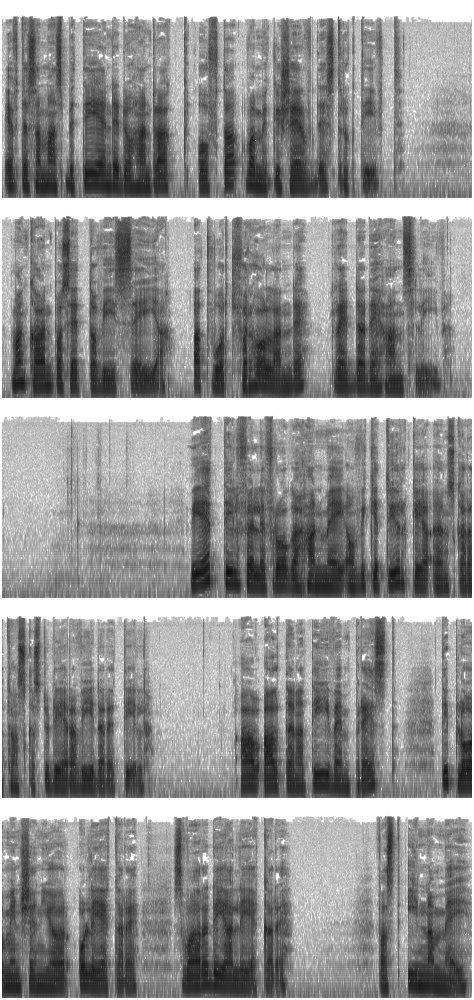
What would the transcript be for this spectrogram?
eftersom hans beteende då han drack ofta var mycket självdestruktivt. Man kan på sätt och vis säga att vårt förhållande räddade hans liv. Vid ett tillfälle frågade han mig om vilket yrke jag önskar att han ska studera vidare till. Av alternativen präst, diplomingenjör och läkare svarade jag läkare. Fast inom mig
